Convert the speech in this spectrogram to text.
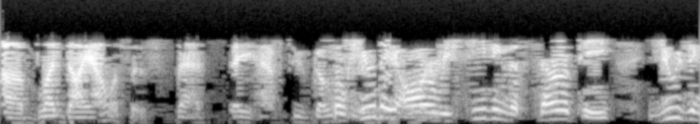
uh, blood dialysis that they have to go so through. here they are receiving the therapy using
